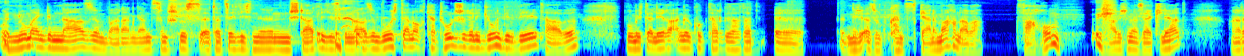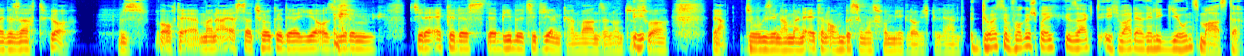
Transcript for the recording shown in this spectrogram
Und nur mein Gymnasium war dann ganz zum Schluss äh, tatsächlich eine, ein staatliches Gymnasium, wo ich dann auch katholische Religion gewählt habe, wo mich der Lehrer angeguckt hat und gesagt hat, äh, Nicht, also du kannst es gerne machen, aber warum? Dann habe ich mir das erklärt. Dann hat er gesagt, ja, du bist auch der, mein erster Türke, der hier aus jedem, aus jeder Ecke des, der Bibel zitieren kann. Wahnsinn. Und das war, ja, so gesehen haben meine Eltern auch ein bisschen was von mir, glaube ich, gelernt. Du hast im Vorgespräch gesagt, ich war der Religionsmaster.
